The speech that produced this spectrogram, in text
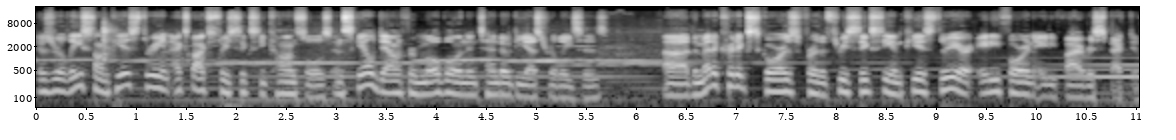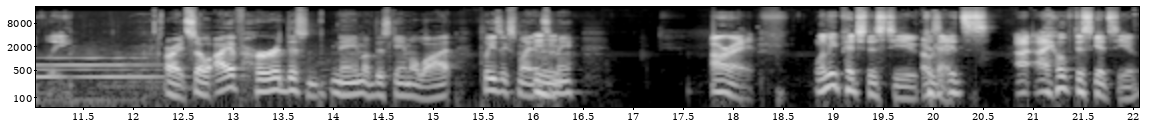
It was released on PS3 and Xbox 360 consoles and scaled down for mobile and Nintendo DS releases. Uh, the Metacritic scores for the 360 and PS3 are 84 and 85 respectively. All right, so I have heard this name of this game a lot. Please explain it to Mhm. me. All right, let me pitch this to you because Okay. it's. I, I hope this gets you.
